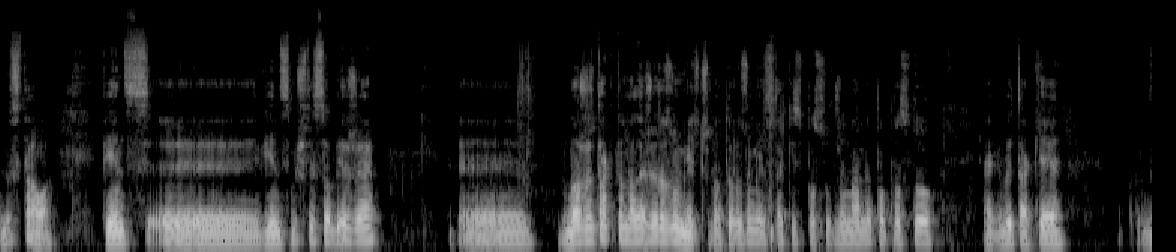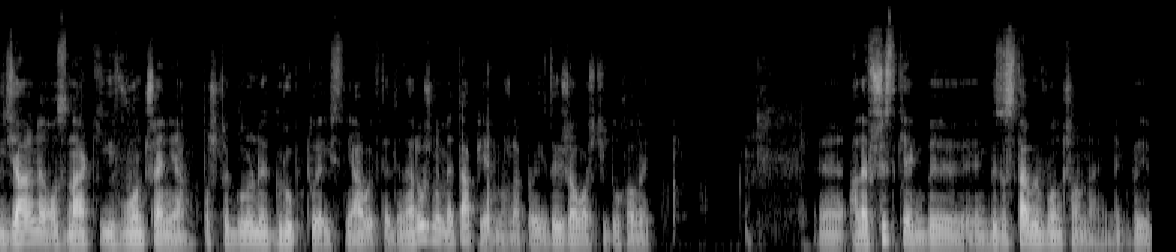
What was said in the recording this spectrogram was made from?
dostała, więc, yy, więc myślę sobie, że Yy, No, że tak to należy rozumieć. Trzeba to rozumieć w taki sposób, że mamy po prostu jakby takie widzialne oznaki włączenia poszczególnych grup, które istniały wtedy na różnym etapie, można powiedzieć, dojrzałości duchowej. Yy, Ale wszystkie jakby, jakby zostały włączone. Jakby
